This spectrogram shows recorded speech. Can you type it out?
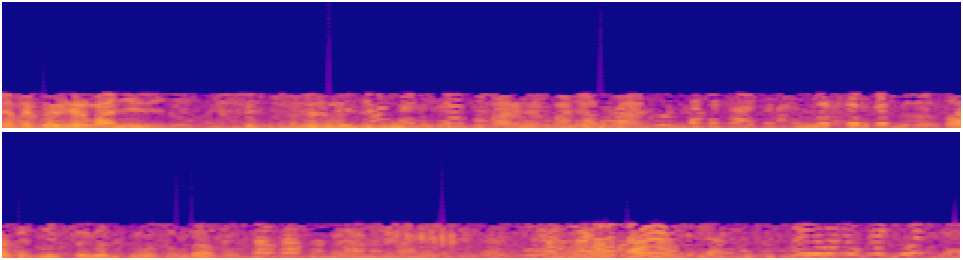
Я такой в Германии видел. Армия понятно. Памятник советскому солдату. Вы его не прикусите?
